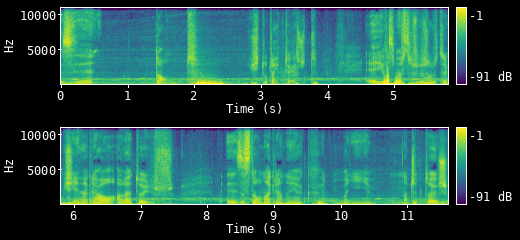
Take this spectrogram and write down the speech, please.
z stąd. Gdzieś tutaj to jest. Yy, Ja was bardzo przepraszam, że to mi się nie nagrało, ale to już yy, zostało nagrane jak mnie nie... Znaczy to już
